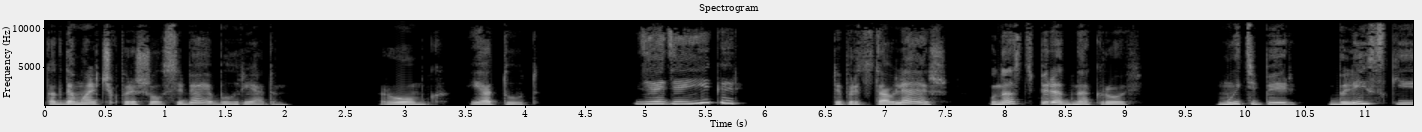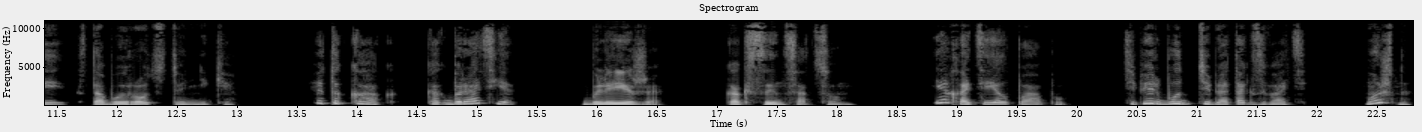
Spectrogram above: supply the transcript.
Когда мальчик пришел в себя, я был рядом. «Ромк, я тут». «Дядя Игорь?» «Ты представляешь, у нас теперь одна кровь. Мы теперь близкие с тобой родственники». «Это как? Как братья?» «Ближе, как сын с отцом». «Я хотел папу. Теперь буду тебя так звать. Можно?»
